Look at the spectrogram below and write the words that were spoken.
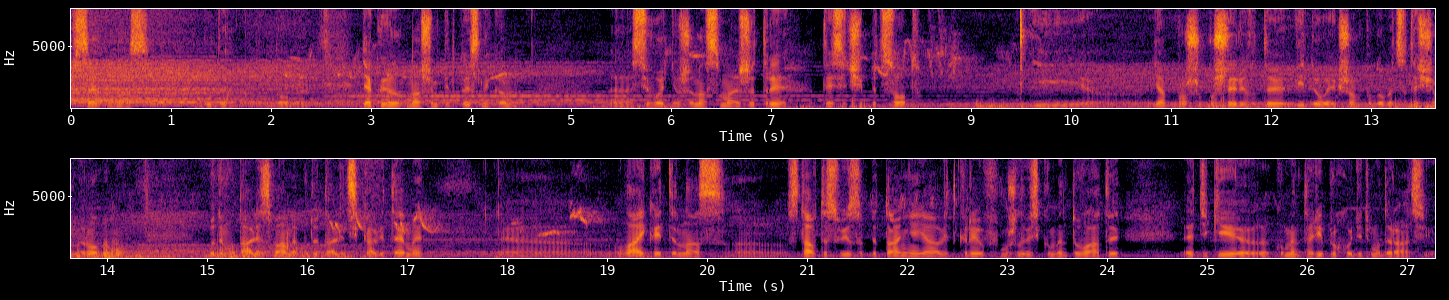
все у нас буде добре. Дякую нашим підписникам. Е, Сьогодні вже нас майже 3500. Я прошу поширювати відео, якщо вам подобається те, що ми робимо. Будемо далі з вами, будуть далі цікаві теми. Е, Лайкайте нас, е, ставте свої запитання. Я відкрив можливість коментувати. Е, Тільки коментарі проходять модерацію.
